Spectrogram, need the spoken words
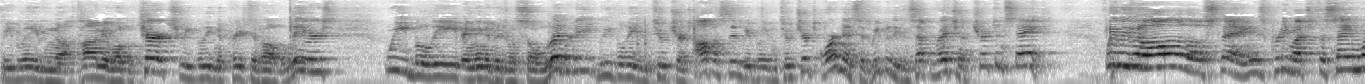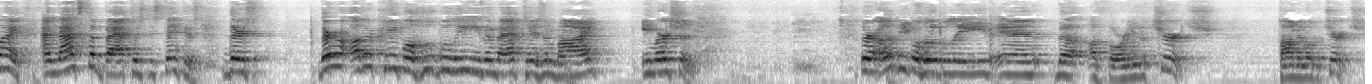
We believe in the autonomy of local church. We believe in the priesthood of all believers. We believe in individual soul liberty. We believe in two church offices. We believe in two church ordinances. We believe in separation of church and state. We believe in all those things pretty much the same way. And that's the Baptist distinctives. There's, there are other people who believe in baptism by immersion. There are other people who believe in the authority of the church, autonomy of the church.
